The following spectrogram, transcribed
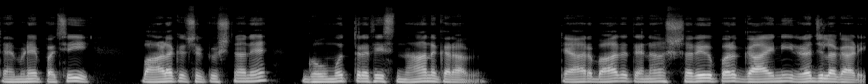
તેમણે પછી બાળક શ્રીકૃષ્ણને ગૌમૂત્રથી સ્નાન કરાવ્યું. ત્યારબાદ તેના શરીર પર ગાયની રજ લગાડી.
